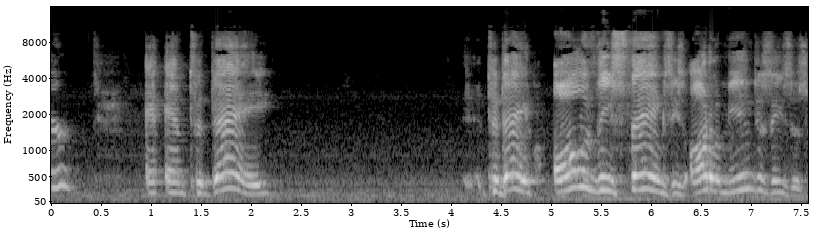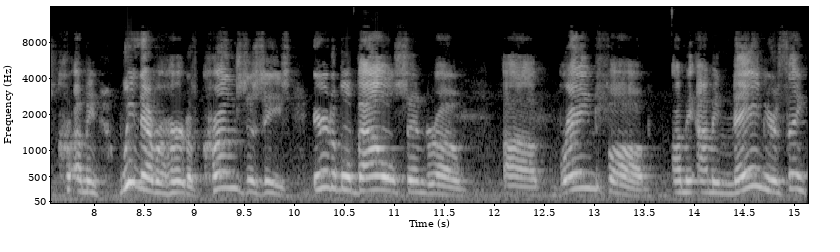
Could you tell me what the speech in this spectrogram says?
And, and today, today, all of these things, these autoimmune diseases, I mean, we never heard of Crohn's disease, irritable bowel syndrome, uh, brain fog. I mean, I mean, name your thing.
